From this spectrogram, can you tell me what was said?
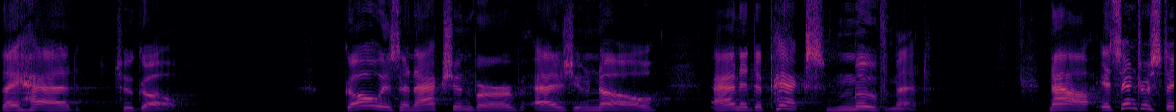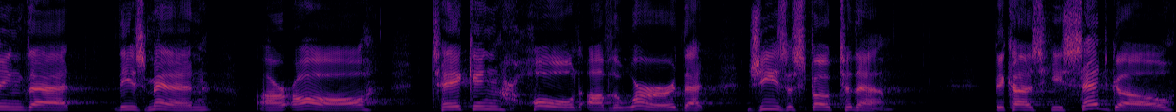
they had to go. Go is an action verb, as you know, and it depicts movement. Now, it's interesting that these men are all taking hold of the word that Jesus spoke to them because he said go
